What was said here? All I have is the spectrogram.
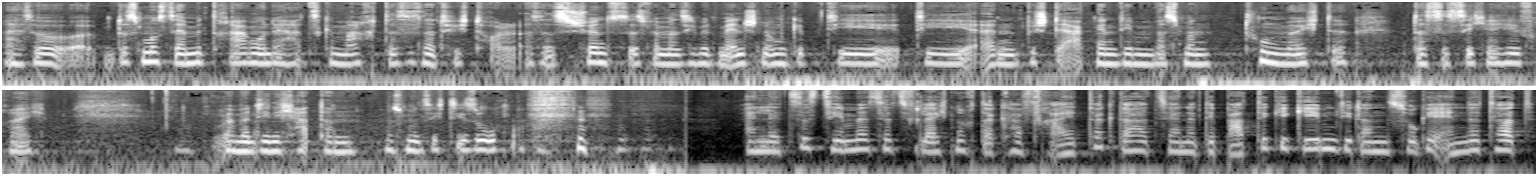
Also das musste er mittragen und er hat es gemacht. Das ist natürlich toll. Also das Schönste ist, wenn man sich mit Menschen Menschen umgibt, die, die einen bestärken in dem, was man tun möchte, das ist sicher hilfreich. Wenn man die nicht hat, dann muss man sich die suchen. Ein letztes Thema ist jetzt vielleicht noch der Karfreitag. Da hat es ja eine Debatte gegeben, die dann so geendet hat,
